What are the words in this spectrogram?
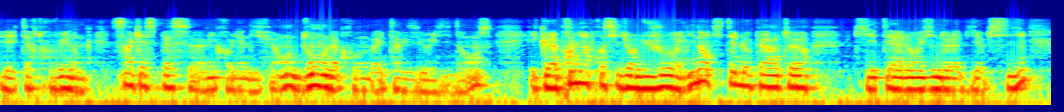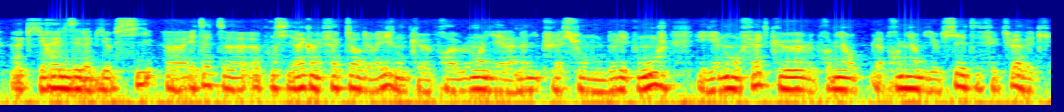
il a été retrouvé donc cinq espèces microbiennes différentes, dont la Chromobacter et que la première procédure du jour et l'identité de l'opérateur qui était à l'origine de la biopsie, euh, qui réalisait la biopsie, euh, était euh, considéré comme un facteur de risque, donc probablement lié à la manipulation de l'éponge, et également au fait que le premier, la première biopsie est effectuée avec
